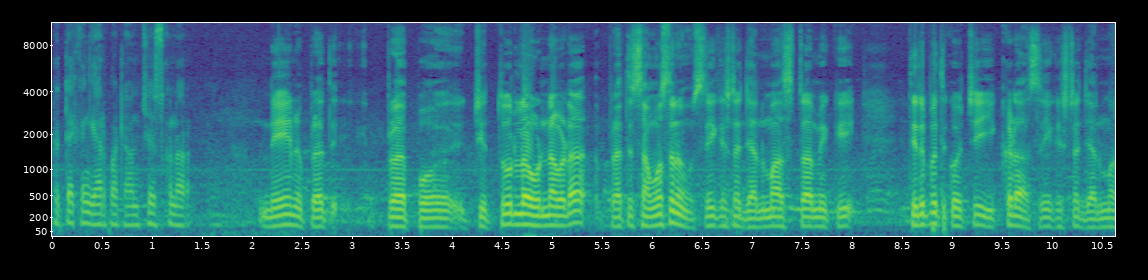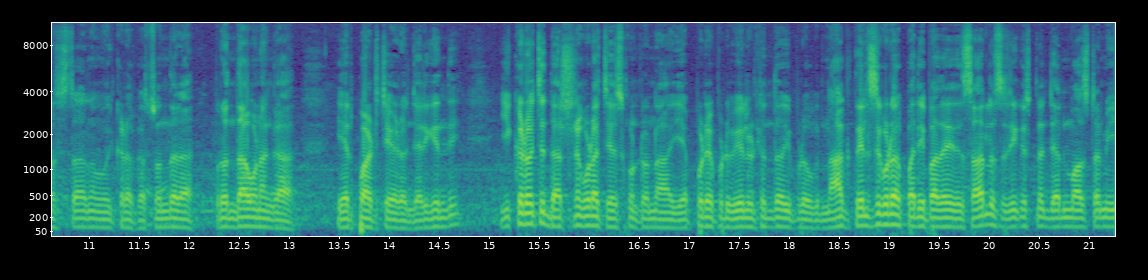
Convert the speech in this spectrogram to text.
ప్రత్యేకంగా ఏర్పాట్లు ఏమైనా చేసుకున్నారు? నేను ప్రతి చిత్తూరులో ఉన్నా కూడా ప్రతి సంవత్సరం శ్రీకృష్ణ జన్మాష్టమికి తిరుపతికి వచ్చి ఇక్కడ శ్రీకృష్ణ జన్మస్థానం ఇక్కడ ఒక సుందర బృందావనంగా ఏర్పాటు చేయడం జరిగింది. ఇక్కడ వచ్చి దర్శనం కూడా చేసుకుంటున్నా. ఎప్పుడెప్పుడు వీలుంటుందో ఇప్పుడు నాకు తెలిసి కూడా పది పదహైదు సార్లు శ్రీకృష్ణ జన్మాష్టమి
